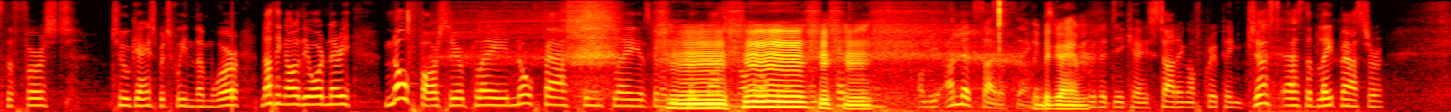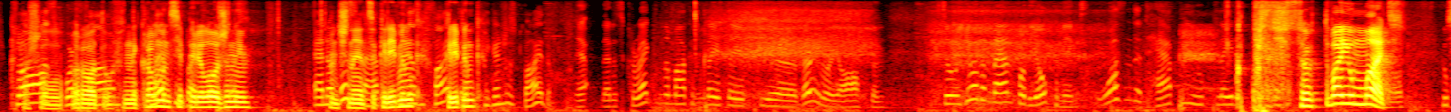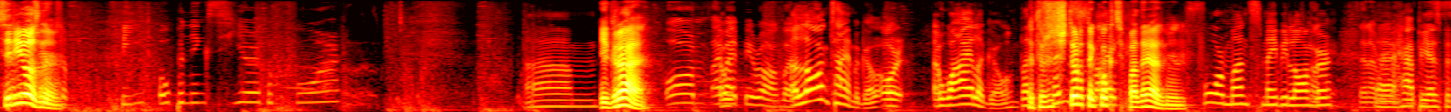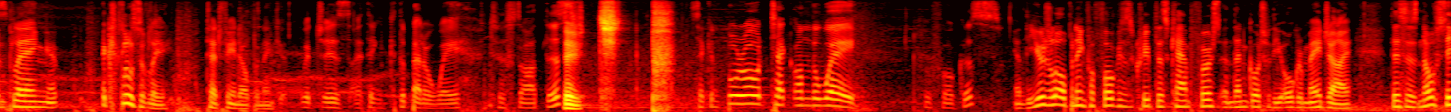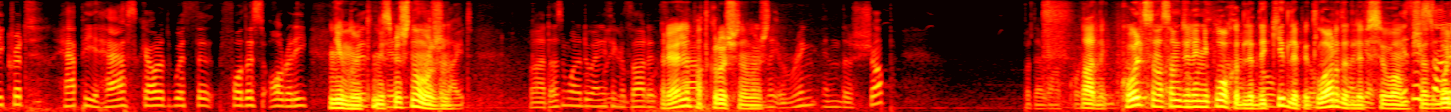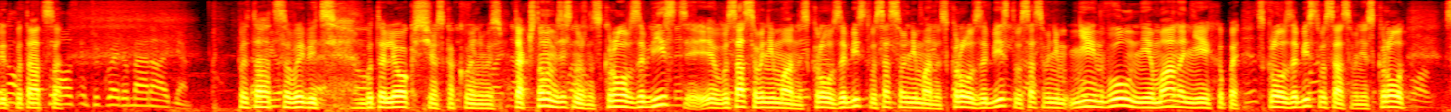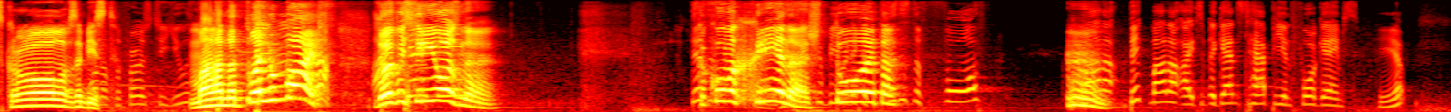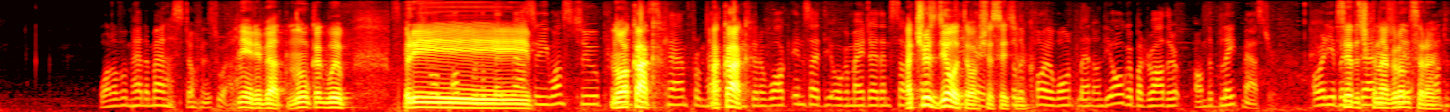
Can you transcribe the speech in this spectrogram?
the first two games between them were. Nothing out of the ordinary. No Farseer play, no fast team play. It's be normal and Ted Mhm. Fiends on the undead side of things. Выбегаем. With the DK starting off gripping just as the Blade Master. Пошел рот в Некромансе переложенный. Начинается he крипинг, Твою мать! Серьезно? Um, Игра! Oh, Это уже четвертый когти подряд, блин. Uh, Ted Fiend opening. which is, I think, the better way to start this. Э, Second burrow, tech on the way. For focus. And the usual opening for Focus is creep this camp first and then go to the Ogre Magi. This is no secret. Happy has scouted with the, for this already. Не, ну это не смешно уже. Acolyte, But doesn't want to do anything about it. Реально подкручено, может. currently a ring in the shop. But they want, of course, Ладно, кольца на самом деле неплохо для деки, для питлорда, для всего. Сейчас будет пытаться, пытаться выбить бутылек сейчас какой-нибудь. Так, что нам здесь нужно? Scroll of the Beast, высасывание маны. Scroll of the Beast, высасывание маны. Scroll of the Beast, высасывание... Не инвул, не мана, не хп. Scroll of the Beast, высасывание. Scroll... Scroll of the Beast. Мана, твою мать! Да вы серьезно? Какого хрена? Что это? Yep. One of them had a mana stone as well. Не, ребят, ну как бы при... Ну, а как? А как? А attacking сделать-то вообще с этим? Сеточка на Гронцера.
